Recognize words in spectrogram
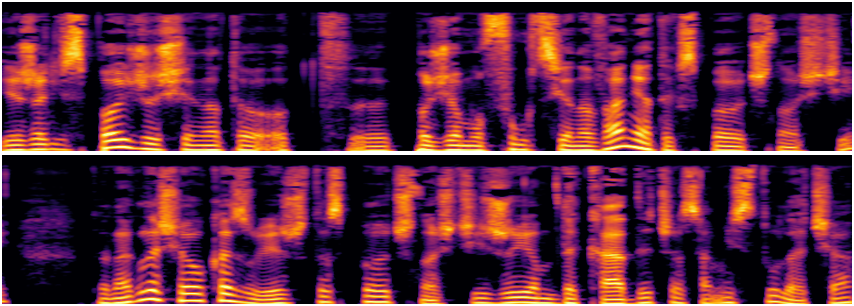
jeżeli spojrzy się na to od e, poziomu funkcjonowania tych społeczności, to nagle się okazuje, że te społeczności żyją dekady, czasami stulecia,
